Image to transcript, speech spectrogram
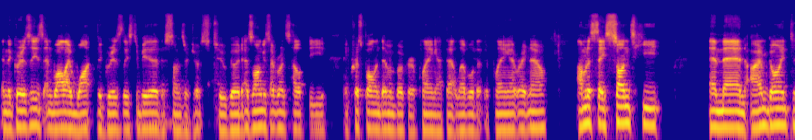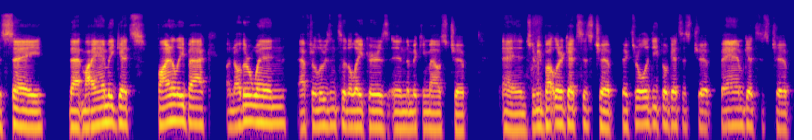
and the Grizzlies. And while I want the Grizzlies to be there, the Suns are just too good. As long as everyone's healthy and Chris Paul and Devin Booker are playing at that level that they're playing at right now, I'm going to say Suns Heat, and then I'm going to say that Miami gets finally back another win after losing to the Lakers in the Mickey Mouse chip. And Jimmy Butler gets his chip. Victor Oladipo gets his chip. Bam gets his chip.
